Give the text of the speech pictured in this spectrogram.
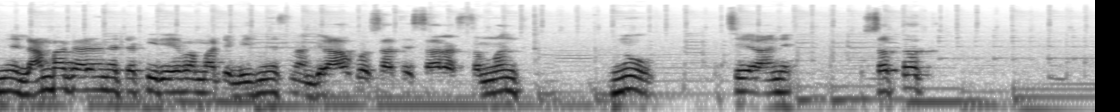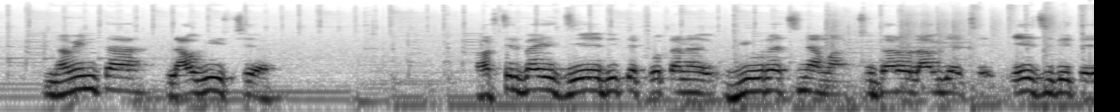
અને લાંબા ગાળાને ટકી રહેવા માટે બિઝનેસમાં ગ્રાહકો સાથે સારા સંબંધનું છે અને સતત નવીનતા લાવવી છે. હર્ષિલભાઈ જે રીતે પોતાના વ્યૂહરચનામાં સુધારો લાવ્યા છે, એ જ રીતે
